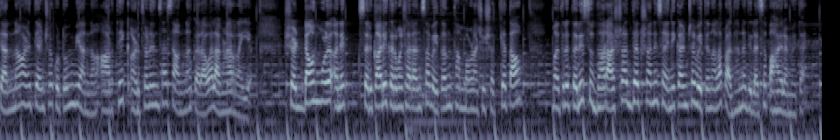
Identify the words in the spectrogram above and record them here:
त्यांना आणि त्यांच्या कुटुंबियांना आर्थिक अडचणींचा सामना करावा लागणार नाहीये. शटडाऊनमुळे अनेक सरकारी कर्मचाऱ्यांचा वेतन थांबवण्याची शक्यता मात्र तरी सुद्धा राष्ट्राध्यक्षांनी सैनिकांच्या वेतनाला प्राधान्य दिल्याचं पाहायला मिळत आहे.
